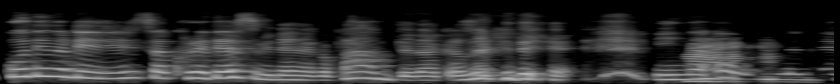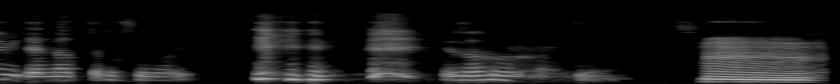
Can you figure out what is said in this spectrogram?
ここでのレジリエンスはこれですみたいなのがバンってなんかそれで みんな、うんあ、これねみたいになったらすごい 良さそうだなって。うん。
